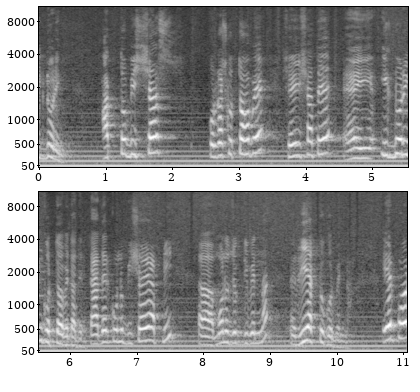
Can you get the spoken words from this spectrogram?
ইগনোরিং আত্মবিশ্বাস প্রকাশ করতে হবে, সেই সাথে এই ইগনোরিং করতে হবে তাদের। তাদের কোনো বিষয়ে আপনি মনোযোগ দিবেন না রিয়াক্টও করবেন না। এরপর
